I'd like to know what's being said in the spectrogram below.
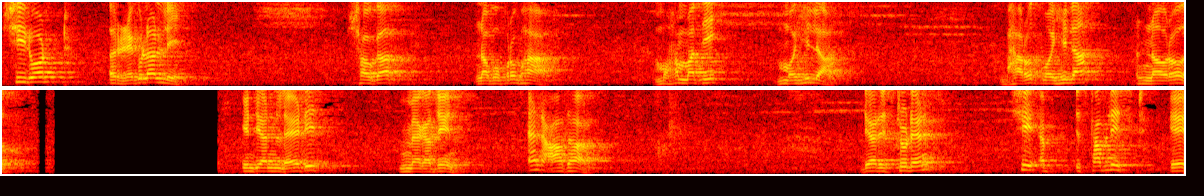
She wrote regularly Shogat Navprabha Mohammadi Mahila Bharat Mahila Nauroz Indian Ladies Magazine and other dear student she established a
